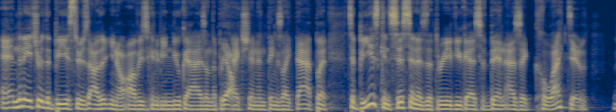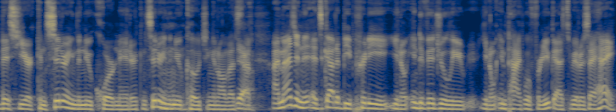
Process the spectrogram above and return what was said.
and the nature of the beast. There's other, you know, obviously going to be new guys on the Yeah. protection and things like that. But to be as consistent as the three of you guys have been as a collective this year, considering the new coordinator, considering the new coaching and all that Mm-hmm. Yeah. stuff, I imagine it's got to be pretty, you know, individually, you know, impactful for you guys to be able to say, hey,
